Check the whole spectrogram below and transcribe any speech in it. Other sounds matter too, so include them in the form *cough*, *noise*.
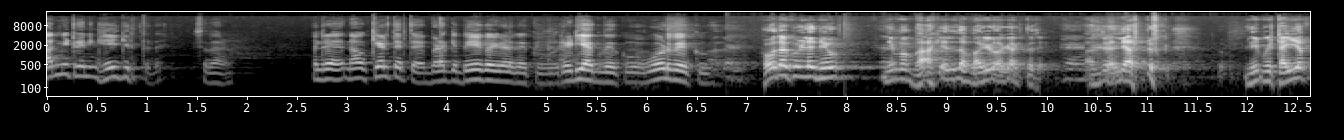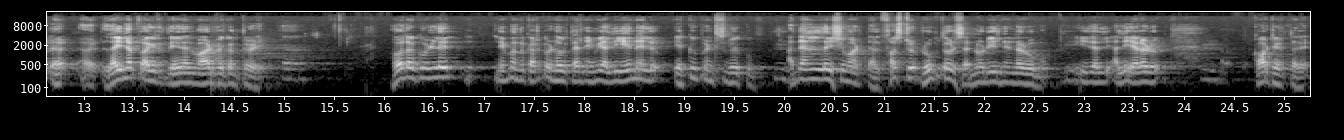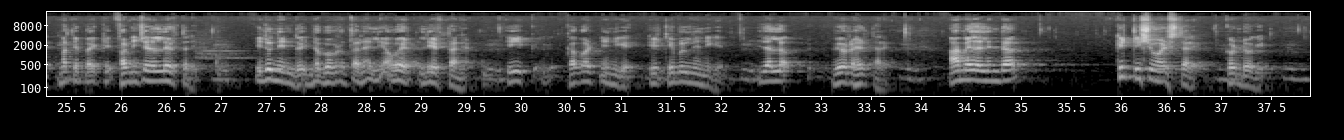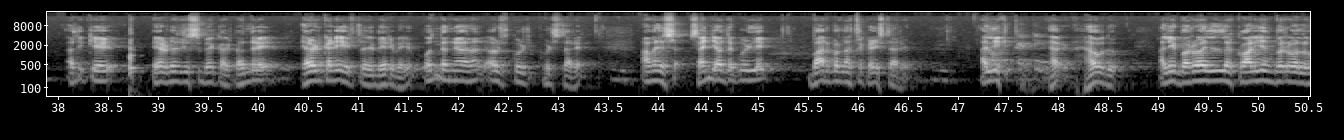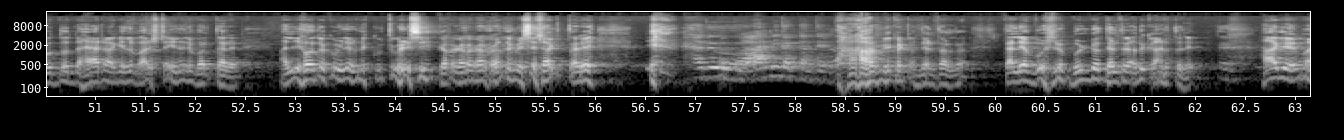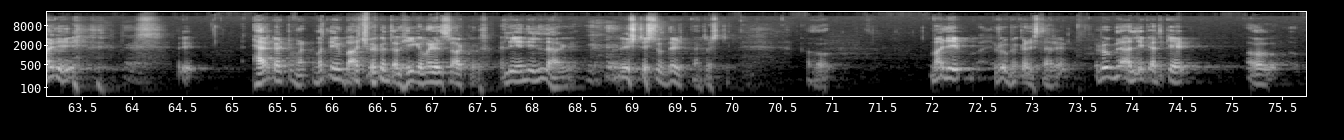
Army training ಹೇಗಿರ್ತದೆ? ಸಾಧಾರಣ. ಅಂದರೆ ನಾವು ಕೇಳ್ತಾ ಇರ್ತೇವೆ, ಬೆಳಗ್ಗೆ ಬೇಗ ಏಳಬೇಕು ರೆಡಿ ಆಗಬೇಕು, ಓಡಬೇಕು. ಹೋದ ಕೂಡಲೇ ನೀವು, ನಿಮ್ಮ ಬಾಕಿ ಎಲ್ಲ ಮರೆಯುವಾಗ ಆಗ್ತದೆ ಅಂದರೆ ಅಲ್ಲಿ ಅಷ್ಟು ನಿಮಗೆ ಟೈಅಪ್ ಲೈನಪ್ ಆಗಿರುತ್ತೆ, ಏನೇನು ಮಾಡಬೇಕಂತ ಹೇಳಿ ಹೋದ ಕೂಡಲೇ ನಿಮ್ಮನ್ನು ಕರ್ಕೊಂಡು ಹೋಗ್ತಾರೆ, ನಿಮಗೆ ಅಲ್ಲಿ ಏನೆಲ್ಲ ಎಕ್ವಿಪ್ಮೆಂಟ್ಸ್ ಬೇಕು, ಅದನ್ನೆಲ್ಲ ಇಶ್ಯೂ ಮಾಡ್ತಾರೆ. ಫಸ್ಟ್ ರೂಮ್ ತೋರಿಸ್ತಾರೆ, ನೋಡಿ ನಿನ್ನ ರೂಮು ಇದರಲ್ಲಿ ಅಲ್ಲಿ ಎರಡು ಕಾಟ್ ಇರ್ತದೆ, ಮತ್ತು ಬೈಕ್ ಫರ್ನಿಚರ್ ಎಲ್ಲ ಇರ್ತದೆ. ಇದು ನಿಂದು, ಇನ್ನೊಬ್ಬ ಬರ್ತಾನೆ ಅಲ್ಲಿ, ಅವ ಅಲ್ಲಿ ಇರ್ತಾನೆ. ಈ ಕಬಾಟ್ ನಿನಗೆ, ಈ ಟೇಬಲ್ ನಿನಗೆ, ಇದೆಲ್ಲ ವಿವರ ಹೇಳ್ತಾರೆ. ಆಮೇಲೆ ಅಲ್ಲಿಂದ ಕಿಟ್ ಇಶ್ಯೂ ಮಾಡಿಸ್ತಾರೆ ಕೊಂಡೋಗಿ. ಅದಕ್ಕೆ ಎರಡು ದಿವಸ ಬೇಕಾಗ್ತದೆ. ಅಂದರೆ ಎರಡು ಕಡೆ ಇರ್ತದೆ ಬೇರೆ ಬೇರೆ. ಒಂದನ್ನು ಅವ್ರು ಕೊಡ್, ಕೊಡಿಸ್ತಾರೆ. ಆಮೇಲೆ ಸಂಜೆ ಆದ ಕೂಡಲೇ ಬಾರ್ಬರ್ನ ಹತ್ರ ಕಳಿಸ್ತಾರೆ. ಅಲ್ಲಿ ಹೌದು. ಅಲ್ಲಿ ಬರುವಲ್ಲ ಕಾಲೇಜಿಂದ ಬರುವಲ್ಲ, ಒಂದೊಂದು ಹ್ಯಾರ್ ಆಗಿಲ್ಲ ಬಾರ್ ಸ್ಟೈನಲ್ಲಿ ಬರ್ತಾರೆ. ಅಲ್ಲಿ ಹೋದ ಕೂಡಲೇ ಅವನಿಗೆ ಕೂತ್ಕೊಳಿಸಿ ಕರ ಕರ ಅಂತ ಮೆಸೇಜ್ ಹಾಕ್ತಾರೆ. ಅದು ಆರ್ಮಿ ಕಟ್ ಅಂತ ಹೇಳ್ತಾರೆ. *laughs* ಆರ್ಮಿ ಕಟ್ ಅಂತ ಹೇಳ್ತಾರಲ್ಲ ತಲೆಯ ಬುಡ್ ಬುಡ್ಡು ಅಂತ ಹೇಳ್ತಾರೆ ಅದು ಕಾಣ್ತದೆ ಹಾಗೆ ಮಾಡಿ ಹೇರ್ ಕಟ್ ಮಾಡಿ ಮತ್ತೆ ನೀವು ಬಾಚಬೇಕಂತಲ್ಲ ಹೀಗೆ ಮಾಡಿ ಸಾಕು. ಅಲ್ಲಿ ಏನಿಲ್ಲ ಹಾಗೆ. ಇಷ್ಟಿಷ್ಟು ಉದ್ದ ಇಡ್ತಾರೆ ಅಷ್ಟೇ. ಮಾಡಿ ರೂಮಿಗೆ ಕಳಿಸ್ತಾರೆ. ರೂಮ್ ಅಲ್ಲಿ ಅದಕ್ಕೆ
